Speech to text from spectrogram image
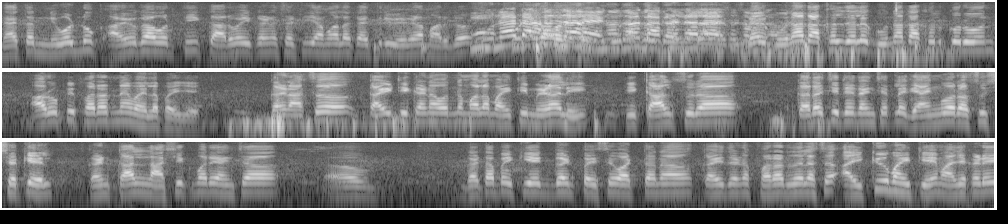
नाहीतर निवडणूक आयोगावरती कारवाई करण्यासाठी आम्हाला काहीतरी वेगळा मार्ग गुन्हा दाखल गुन्हा दाखल झाला गुन्हा दाखल करून आरोपी फरार नाही व्हायला पाहिजे. कारण असं काही ठिकाणावरनं मला माहिती मिळाली की काल सुद्धा कदाचित ते त्यांच्यातल्या गँगवर असू शकेल. कारण काल नाशिकमध्ये यांच्या गटापैकी एक गट पैसे वाटताना काही जण फरार झाले असं ऐक्यू माहिती आहे. माझ्याकडे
